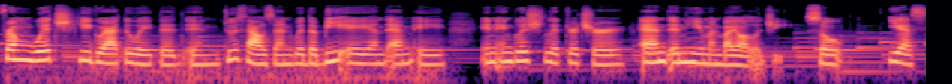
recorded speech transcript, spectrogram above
from which he graduated in 2000 with a BA and MA in English literature and in human biology. So, yes,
